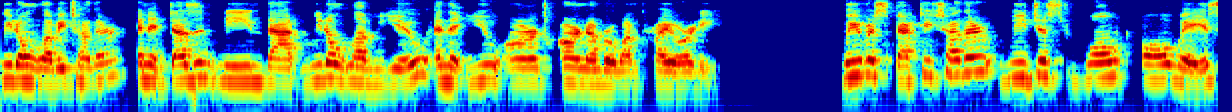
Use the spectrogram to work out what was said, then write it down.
we don't love each other. And it doesn't mean that we don't love you and that you aren't our number one priority. We respect each other. We just won't always,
